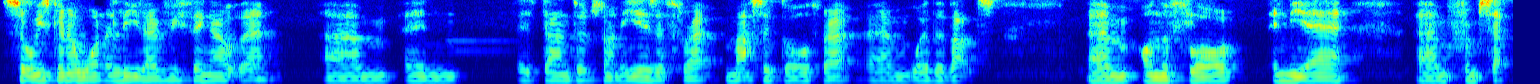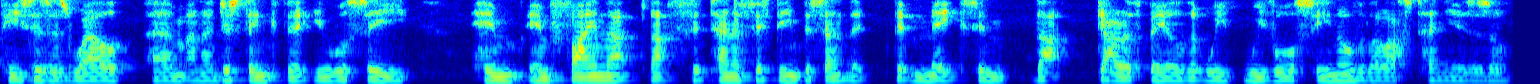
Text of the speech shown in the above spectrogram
so he's going to want to leave everything out there. Um, and as Dan touched on, he is a threat, massive goal threat. Um, whether that's um, on the floor, in the air, um, from set pieces as well. Um, and I just think that you will see him him find that that ten or fifteen percent that that makes him that Gareth Bale that we've we've all seen over the last ten years or so.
